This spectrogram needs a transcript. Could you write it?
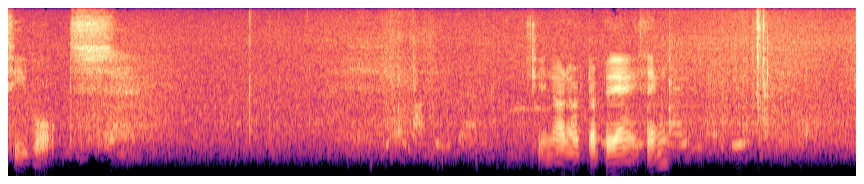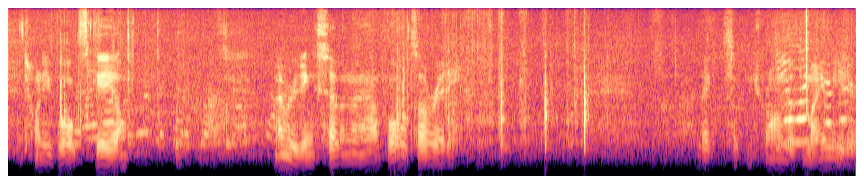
60 volts. Okay, not hooked up to anything. 20 volt scale. I'm reading 7.5 volts already. I think something's wrong with my meter.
